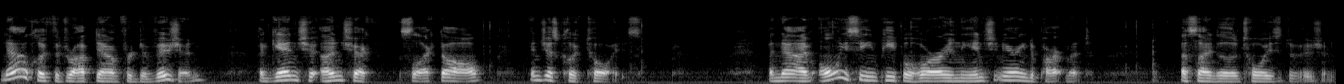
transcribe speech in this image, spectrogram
Now click the drop down for division. Again, uncheck select all and just click toys. And now I'm only seeing people who are in the engineering department assigned to the toys division.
